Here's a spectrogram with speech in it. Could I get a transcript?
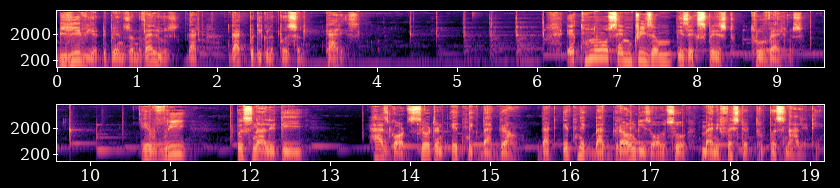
behavior depends on values that that particular person carries. Ethnocentrism is expressed through values. Every personality has got certain ethnic background. That ethnic background is also manifested through personality.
